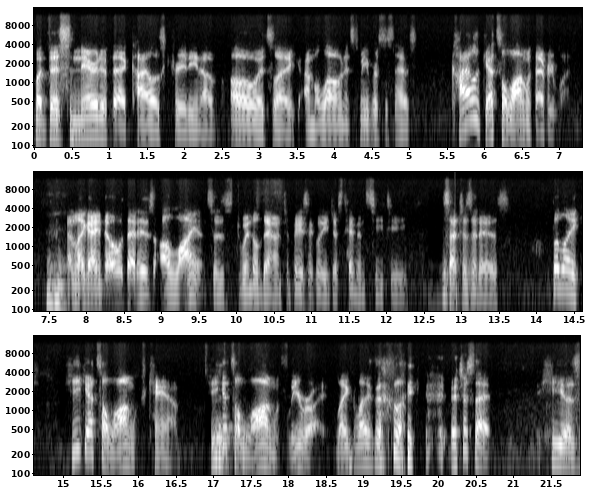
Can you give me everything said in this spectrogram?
but this narrative that Kyle is creating of oh, it's like I'm alone, it's me versus the house. Kyle gets along with everyone. Mm-hmm. And like I know that his alliance has dwindled down to basically just him and CT, mm-hmm. such as it is. But like he gets along with Cam. He mm. gets along with Leroy. Like like like it's just that he is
